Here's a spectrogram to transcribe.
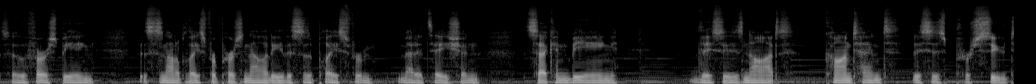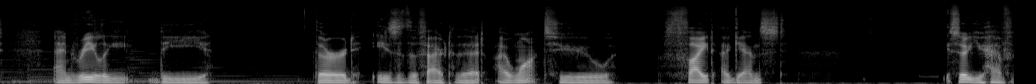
So the first being this is not a place for personality, this is a place for meditation. The second being this is not content, this is pursuit. And really, the third is the fact that I want to fight against so you have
